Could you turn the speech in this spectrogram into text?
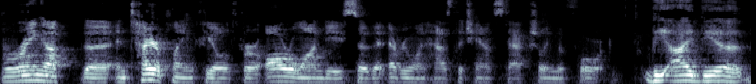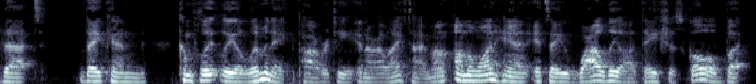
bring up the entire playing field for all Rwandese so that everyone has the chance to actually move forward. The idea that they can completely eliminate poverty in our lifetime. On, on the one hand, it's a wildly audacious goal, but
